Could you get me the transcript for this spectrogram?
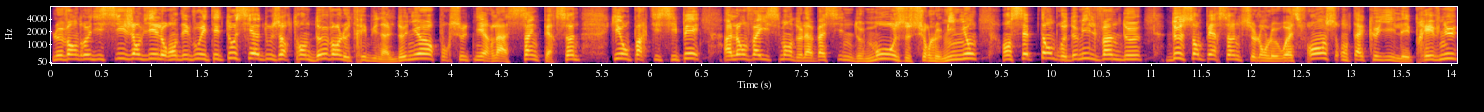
Le vendredi 6 janvier, le rendez-vous était aussi à 12h30 devant le tribunal de Niort pour soutenir là cinq personnes qui ont participé à l'envahissement de la bassine de Mose sur le Mignon en septembre 2022. 200 personnes selon le Ouest France ont accueilli les prévenus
